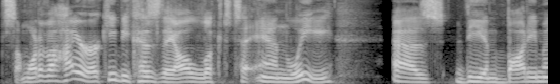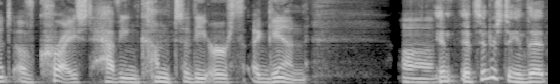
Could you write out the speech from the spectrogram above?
somewhat of a hierarchy because they all looked to Ann Lee as the embodiment of Christ having come to the earth again. Uh, and it's interesting that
